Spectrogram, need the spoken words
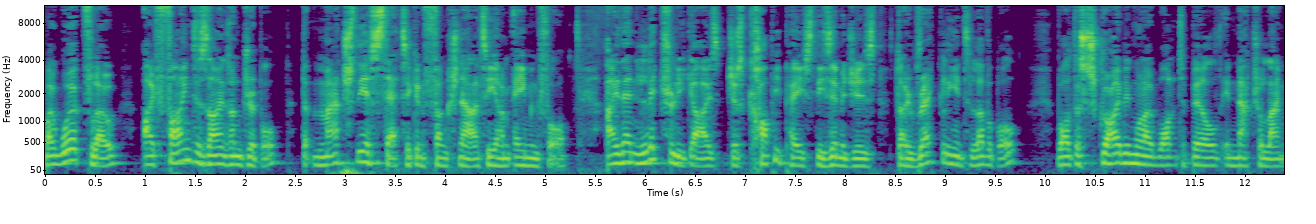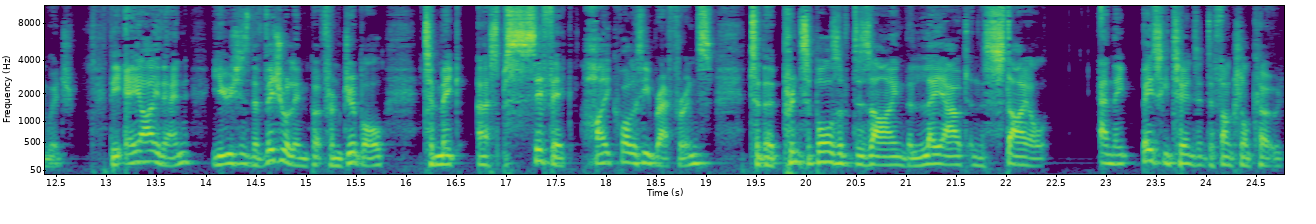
My workflow, I find designs on Dribbble that match the aesthetic and functionality I'm aiming for. I then literally, guys, just copy paste these images directly into Lovable while describing what I want to build in natural language. The AI then uses the visual input from Dribbble to make a specific high quality reference to the principles of design, the layout and the style and they basically turns into functional code.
